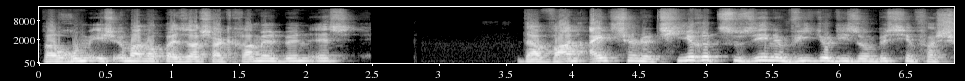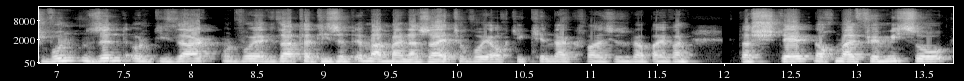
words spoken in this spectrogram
Warum ich immer noch bei Sascha Grammel bin, ist, da waren einzelne Tiere zu sehen im Video, die so ein bisschen verschwunden sind und die sagt, und wo er gesagt hat, die sind immer an meiner Seite, wo ja auch die Kinder quasi so dabei waren. Das stellt nochmal für mich so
